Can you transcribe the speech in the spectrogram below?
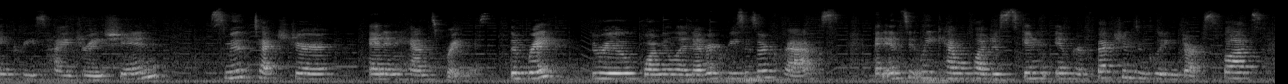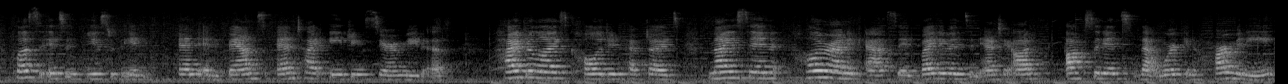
increase hydration, smooth texture, and enhance brightness. The breakthrough formula never creases or cracks and instantly camouflages skin imperfections including dark spots, plus it's infused with an advanced anti-aging serum made of hydrolyzed collagen peptides, niacin, hyaluronic acid, vitamins, and antioxidants that work in harmony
